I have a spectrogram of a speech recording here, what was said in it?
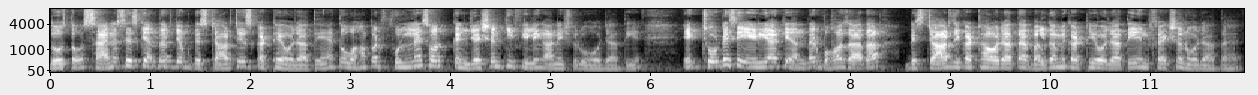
दोस्तों साइनसिस के अंदर जब डिस्चार्जेस इकट्ठे हो जाते हैं तो वहाँ पर फुलनेस और कंजेशन की फीलिंग आनी शुरू हो जाती है। एक छोटे से एरिया के अंदर बहुत ज़्यादा डिस्चार्ज इकट्ठा हो जाता है, बलगम इकट्ठी हो जाती है इन्फेक्शन हो जाता है।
